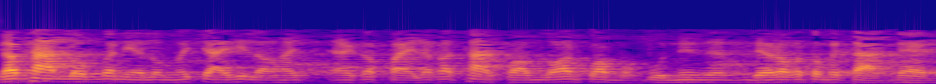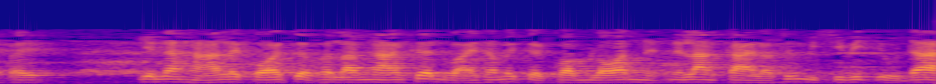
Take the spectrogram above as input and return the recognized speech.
แล้วธาตุลมก็เนี่ยลมหายใจที่เราหายใจเข้าไปแล้วก็ธาตุความร้อนความอบอุ่นเนี่ยเดี๋ยวเราก็ต้องไปตากแดดไปกินอาหารอะไรก่อให้เกิดพลังงานเคลื่อนไหวทำให้เกิดความร้อนในร่างกายเราถึงมีชีวิตอยู่ได้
